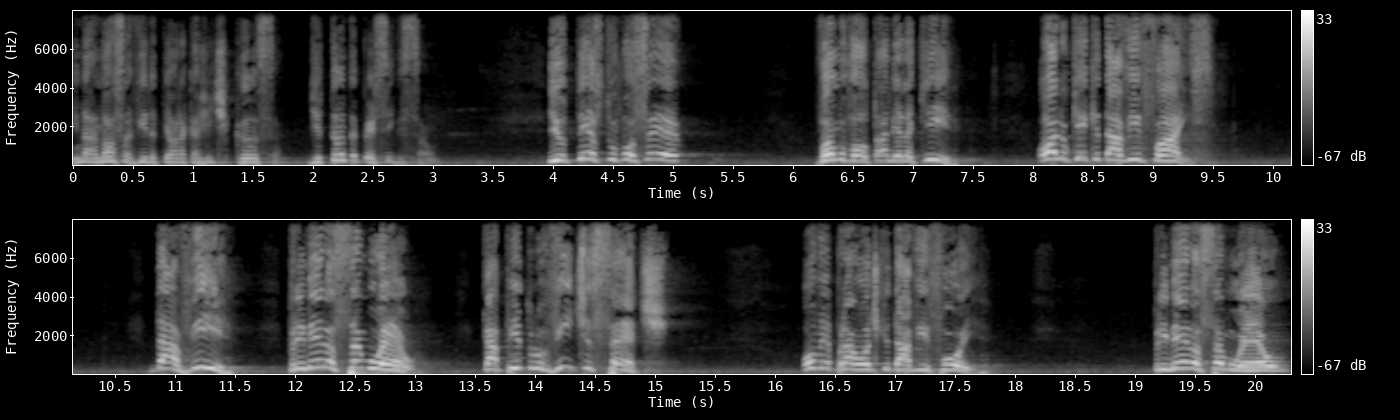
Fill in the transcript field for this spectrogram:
E na nossa vida tem hora que a gente cansa de tanta perseguição. E o texto você vamos voltar nele aqui. Olha o que que Davi faz. Davi, 1 Samuel, capítulo 27. Vamos ver para onde que Davi foi. 1 Samuel,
